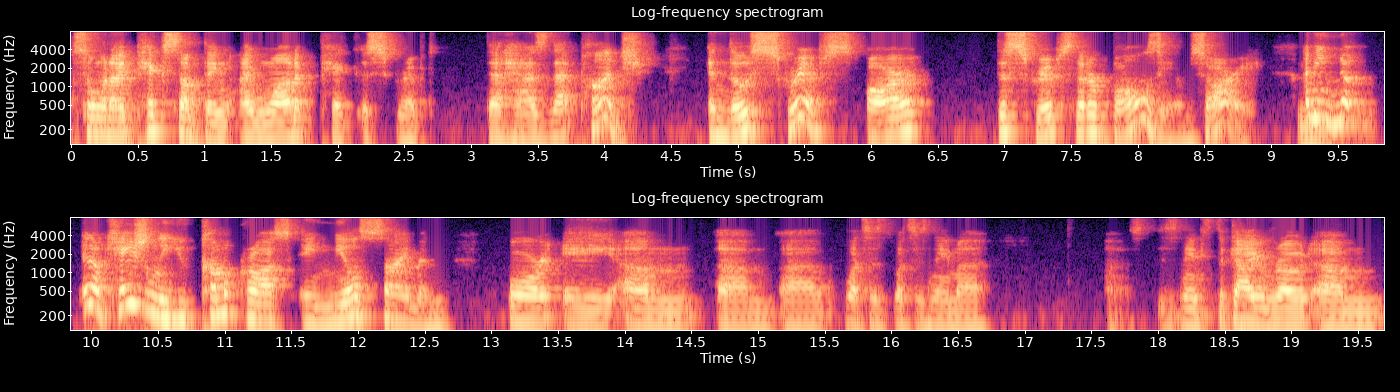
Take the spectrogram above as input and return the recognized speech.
so when I pick something, I want to pick a script that has that punch. And those scripts are the scripts that are ballsy. I'm sorry. I mean, no, know, occasionally you come across a Neil Simon or a um, um, uh, what's his what's his name? Uh, uh, his name's the guy who wrote um,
